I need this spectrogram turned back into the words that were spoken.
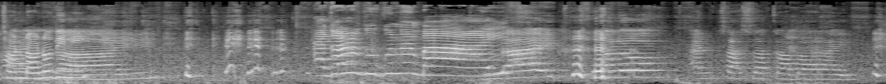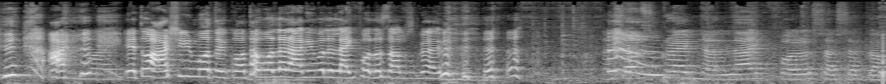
এখন ননদিনী? এগারো দুগুণে বাই। লাইক ফলো আর এ তো আশির মতো কথা বলার আগে বলে লাইক ফলো সাবস্ক্রাইব সাবস্ক্রাইব না লাইক ফলো সাবস্ক্রাইব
